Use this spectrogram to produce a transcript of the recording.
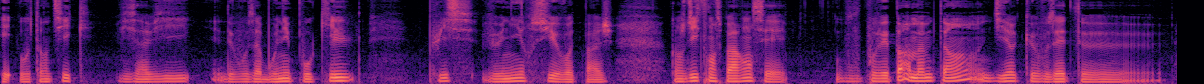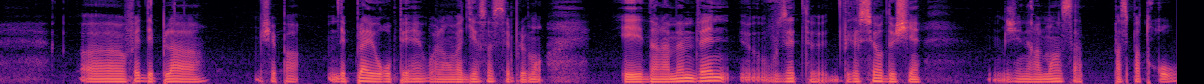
et authentique vis-à-vis de vos abonnés pour qu'ils puissent venir sur votre page. Quand je dis transparent, c'est vous pouvez pas en même temps dire que vous êtes, euh, euh, vous faites des plats, je sais pas, des plats européens, voilà, on va dire ça simplement. Et dans la même veine, vous êtes dresseur de chiens. Généralement, ça passe pas trop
